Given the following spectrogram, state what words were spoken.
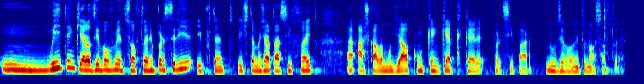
um, item que era o desenvolvimento de software em parceria e, portanto, isto também já está a ser feito à, à escala mundial com quem quer que queira participar no desenvolvimento do nosso software.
